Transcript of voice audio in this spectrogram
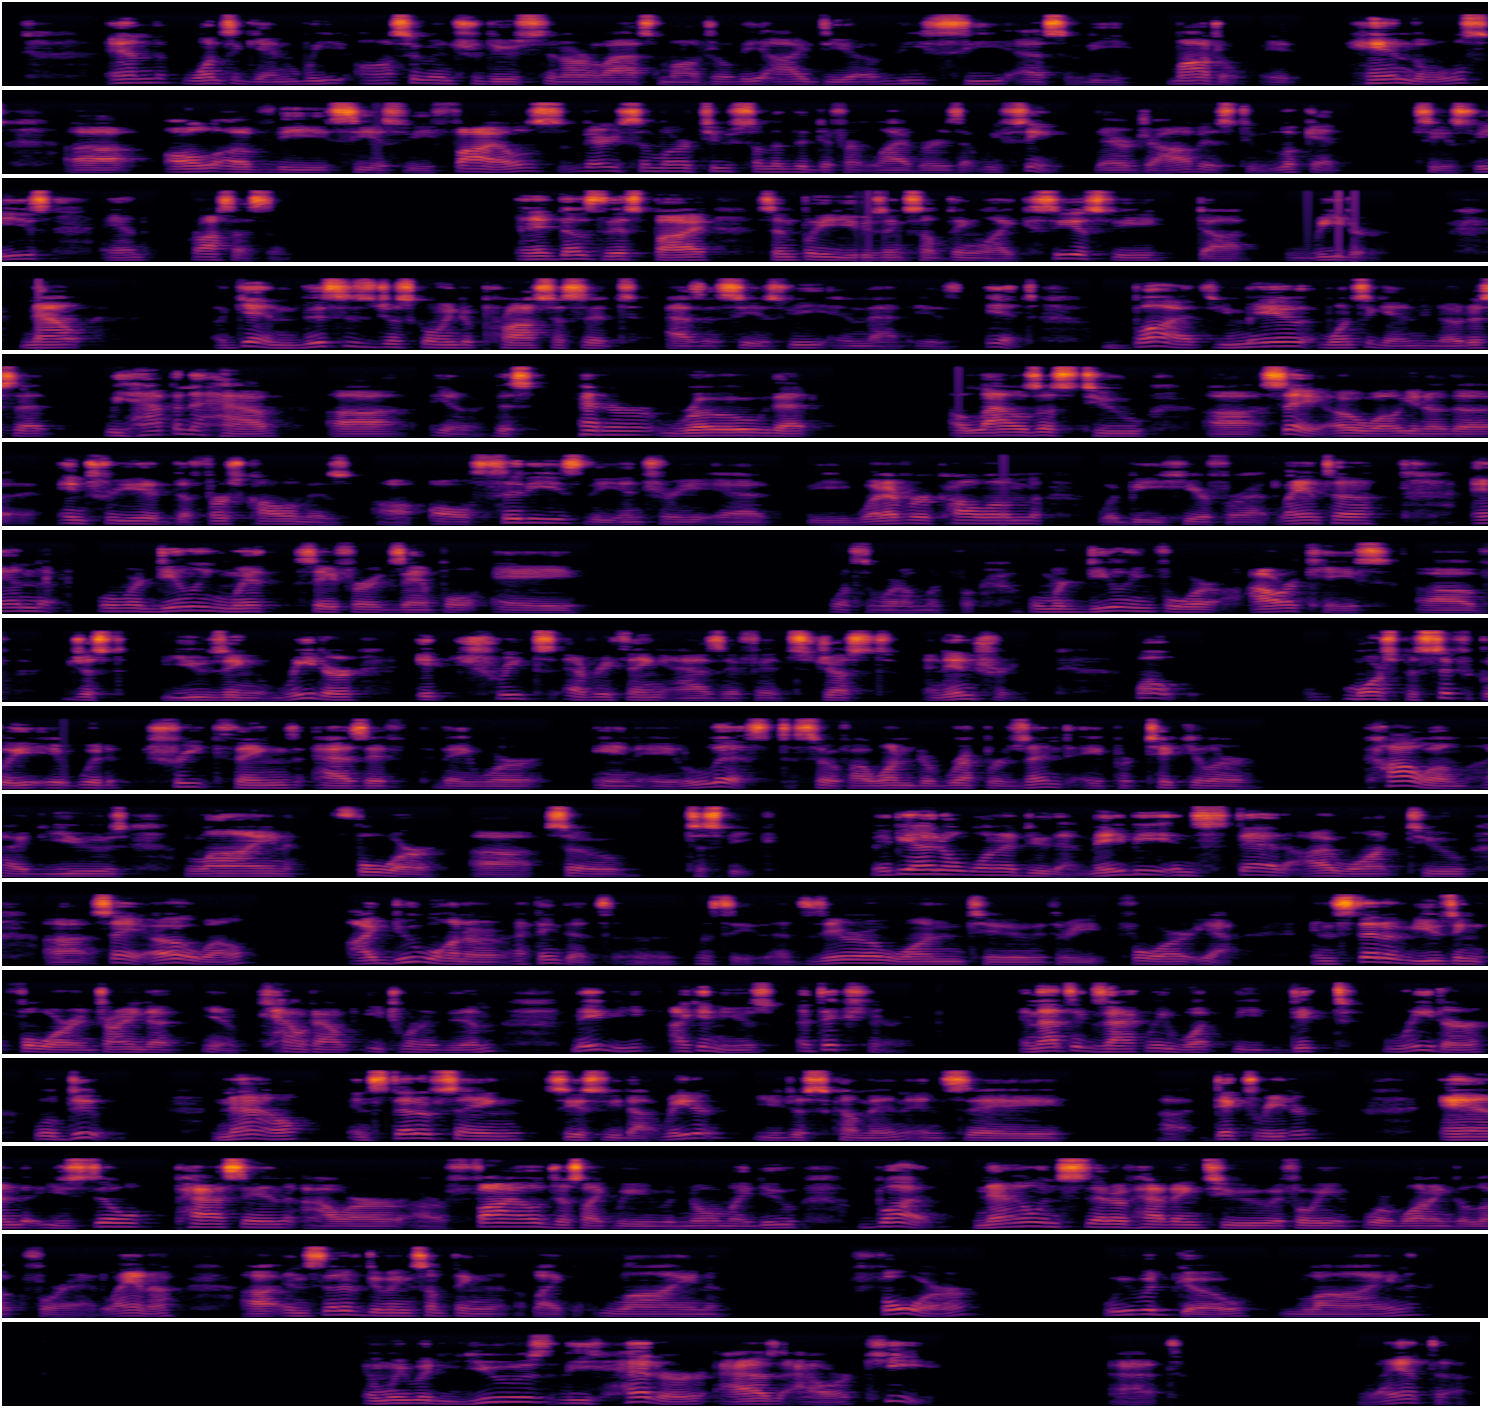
And once again, we also introduced in our last module the idea of the CSV module. It handles uh, all of the CSV files, very similar to some of the different libraries that we've seen. Their job is to look at CSVs and process them. And it does this by simply using something like csv.reader. Now, again, this is just going to process it as a CSV, and that is it. But you may once again notice that we happen to have uh, you know this header row that allows us to uh, say, oh, well, you know, the entry at the first column is uh, all cities. The entry at the whatever column would be here for Atlanta. And when we're dealing with, say, for example, a, what's the word I'm looking for? When we're dealing for our case of just using reader, it treats everything as if it's just an entry. Well, more specifically, it would treat things as if they were in a list. So if I wanted to represent a particular column, I'd use line four, uh, so to speak. Maybe I don't want to do that. Maybe instead I want to uh, say, oh, well, I do want to, I think that's, uh, let's see, that's zero, one, two, three, four. Yeah. Instead of using four and trying to, you know, count out each one of them, maybe I can use a dictionary. And that's exactly what the dict reader will do. Now, instead of saying csv.reader, you just come in and say uh, dict reader, and you still pass in our, our file just like we would normally do. But now instead of having to, if we were wanting to look for Atlanta, uh, instead of doing something like line four, we would go line and we would use the header as our key at Atlanta.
